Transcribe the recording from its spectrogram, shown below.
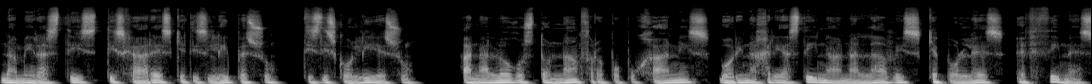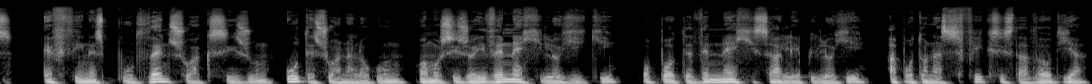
να μοιραστείς τις χαρές και τις λύπες σου, τις δυσκολίες σου. Αναλόγως τον άνθρωπο που χάνεις μπορεί να χρειαστεί να αναλάβεις και πολλές ευθύνες ευθύνες που δεν σου αξίζουν ούτε σου αναλογούν, όμως η ζωή δεν έχει λογική, οπότε δεν έχεις άλλη επιλογή από το να σφίξεις τα δόντια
